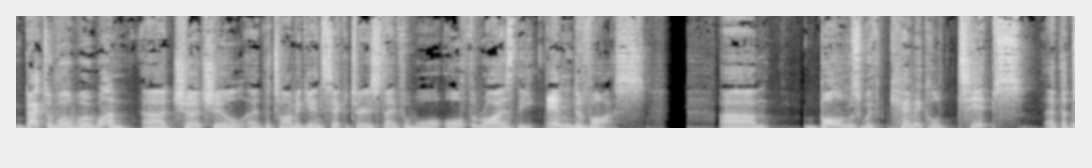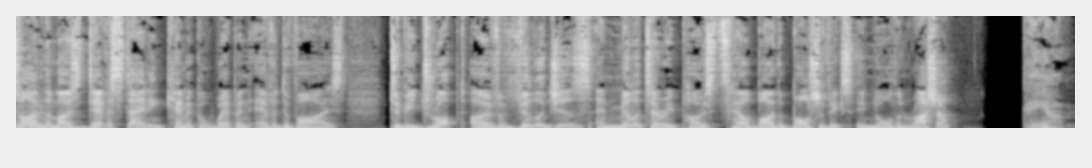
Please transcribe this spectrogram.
back to World War One, uh, Churchill at the time, again Secretary of State for War, authorized the M device, um, bombs with chemical tips. At the time, mm. the most devastating chemical weapon ever devised, to be dropped over villages and military posts held by the Bolsheviks in northern Russia. Damn.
